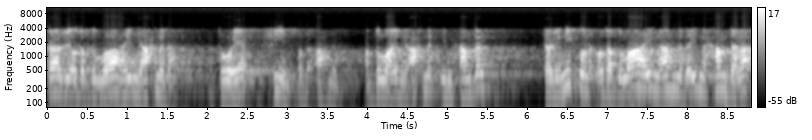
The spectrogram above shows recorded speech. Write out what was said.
kaže, od Abdullaha ibn Ahmeda, a to je sin od Ahmeda, Abdullah ibn Ahmed ibn Hanbel, kaže, niko od Abdullaha ibn Ahmeda ibn Hanbela,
